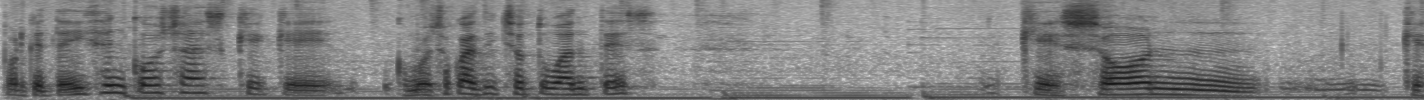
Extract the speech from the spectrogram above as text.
porque te dicen cosas que, como eso que has dicho tú antes, que son, que,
